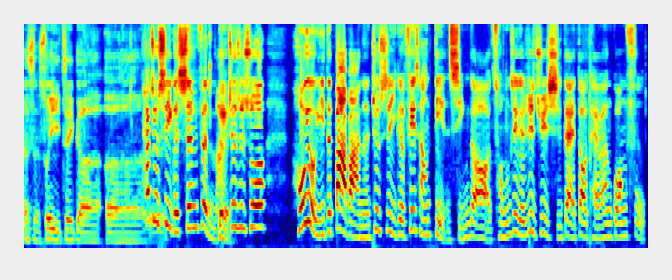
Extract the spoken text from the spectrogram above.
那是所以这个呃，他就是一个身份嘛，就是说。侯友谊的爸爸呢，就是一个非常典型的啊，从这个日据时代到台湾光复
